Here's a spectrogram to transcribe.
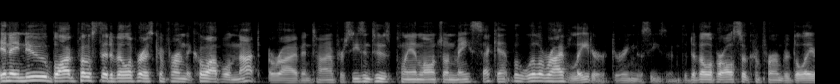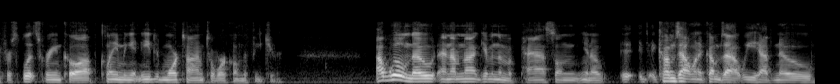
In a new blog post, the developer has confirmed that co-op will not arrive in time for season two's planned launch on May 2nd, but will arrive later during the season. The developer also confirmed a delay for split-screen co-op, claiming it needed more time to work on the feature. I will note, and I'm not giving them a pass on, you know, it, it- comes out when it comes out. We have no,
